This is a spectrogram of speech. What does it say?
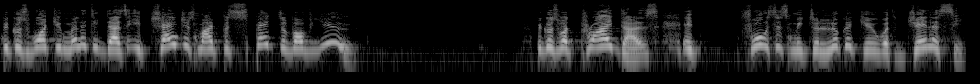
because what humility does, it changes my perspective of you. Because what pride does, it forces me to look at you with jealousy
